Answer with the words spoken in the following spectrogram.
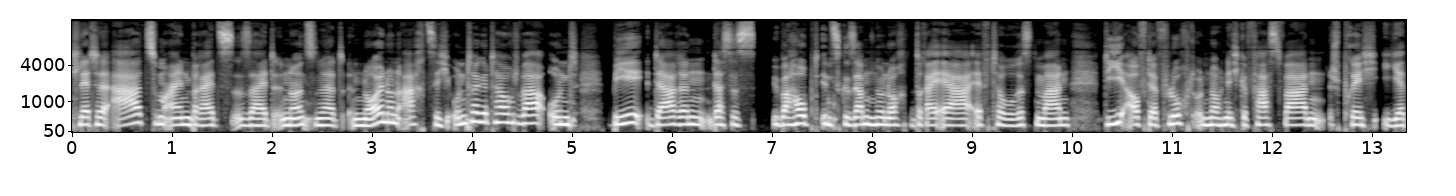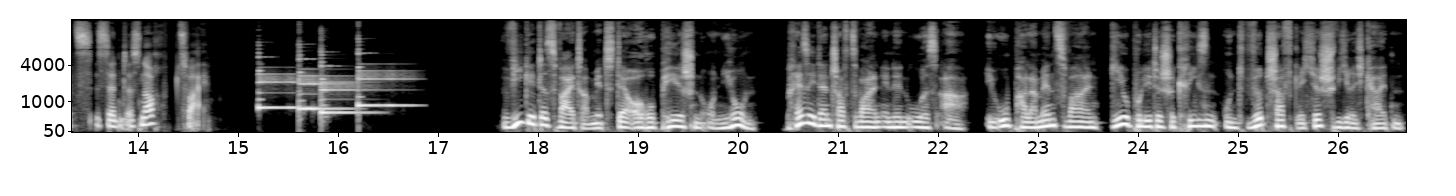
Klette A zum einen bereits seit 1989 untergetaucht war und B darin, dass es überhaupt insgesamt nur noch drei RAF-Terroristen waren, die auf der Flucht und noch nicht gefasst waren. Sprich, jetzt sind es noch zwei. Wie geht es weiter mit der Europäischen Union? Präsidentschaftswahlen in den USA, EU-Parlamentswahlen, geopolitische Krisen und wirtschaftliche Schwierigkeiten.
